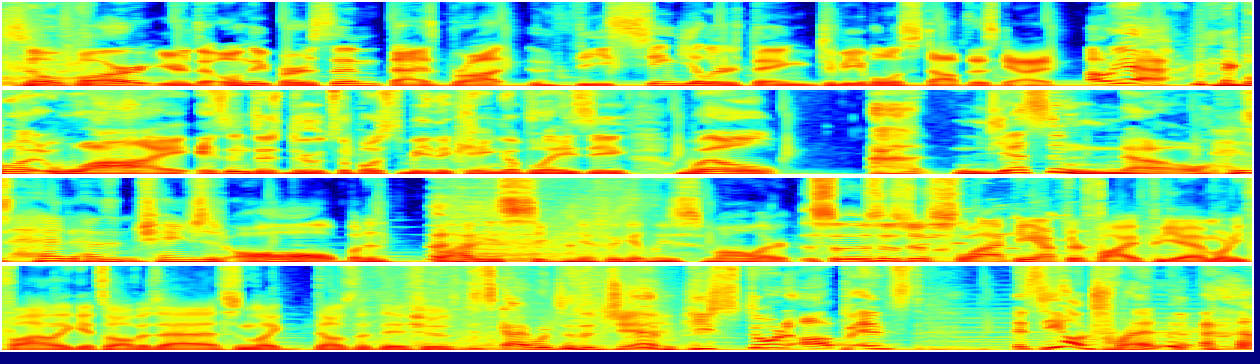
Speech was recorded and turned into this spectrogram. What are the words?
So far, you're the only person that has brought the singular thing to be able to stop this guy. Oh yeah. but why? Isn't this dude supposed to be the king of lazy? Well, uh, yes and no. His head hasn't changed at all, but his body's significantly smaller. So this is just Slaking after 5 p.m. when he finally gets off his ass and like does the dishes. this guy went to the gym. He stood up and. St- is he on trend?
